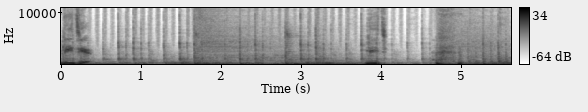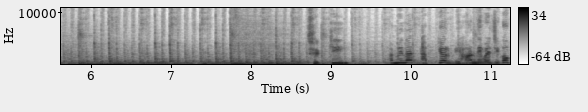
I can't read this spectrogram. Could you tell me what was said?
लीजिए। लीजिए। छुटकी हमने ना थपकी और बिहान देवर जी को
